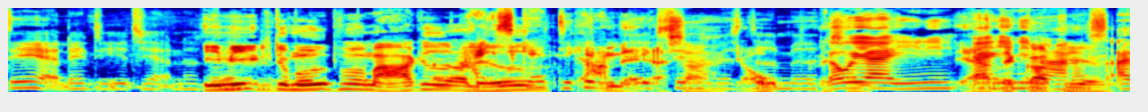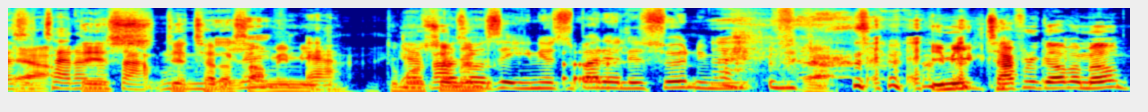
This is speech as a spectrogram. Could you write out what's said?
det er lidt irriterende. Emil, du må ud på markedet og Ej, lede. skat, det kan vi da ikke sende ham afsted med. hvis Jo, han- jeg er enig. Jeg Ja, er det er enig godt, med Anders. Altså, Ja, tag dig det, nu sammen, Det tager dig Emil, sammen, Emil. ikke? Ja. Du Jeg må er faktisk også simpelthen... enig. Jeg synes bare, det er lidt synd, Emil. Ja. Emil, tak fordi du gad være med.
